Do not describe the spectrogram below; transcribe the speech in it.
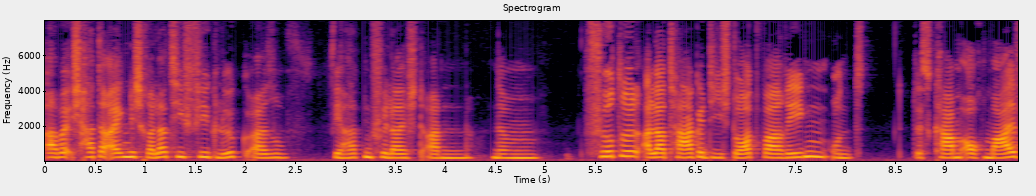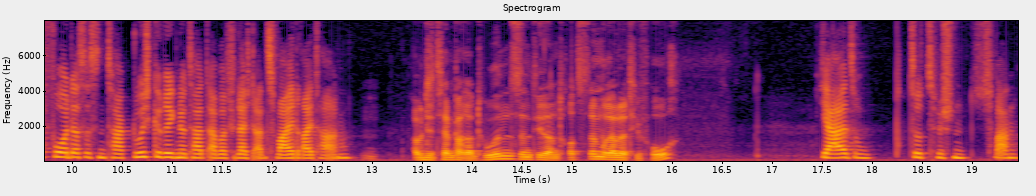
aber ich hatte eigentlich relativ viel Glück. Also wir hatten vielleicht an einem Viertel aller Tage, die ich dort war, Regen und es kam auch mal vor, dass es einen Tag durchgeregnet hat, aber vielleicht an zwei, drei Tagen. Aber die Temperaturen sind die dann trotzdem relativ hoch? Ja, also so zwischen 20,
